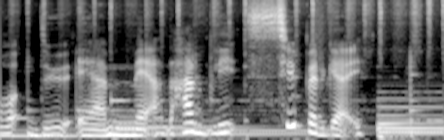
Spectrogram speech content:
og du er med. Dette blir supergøy!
